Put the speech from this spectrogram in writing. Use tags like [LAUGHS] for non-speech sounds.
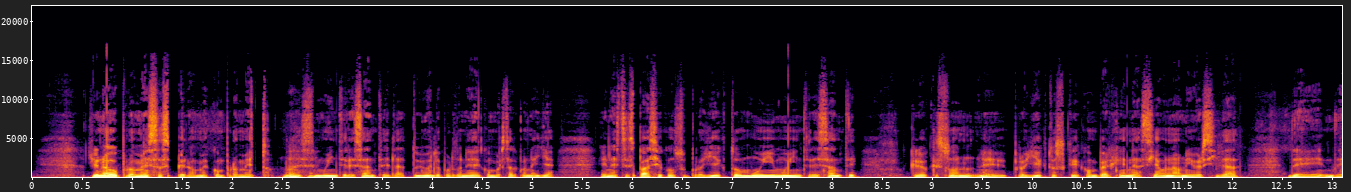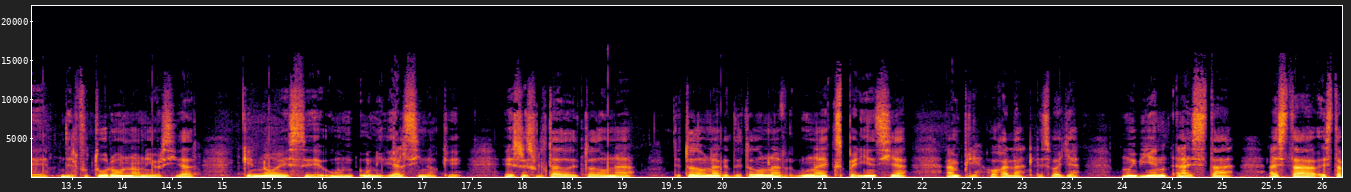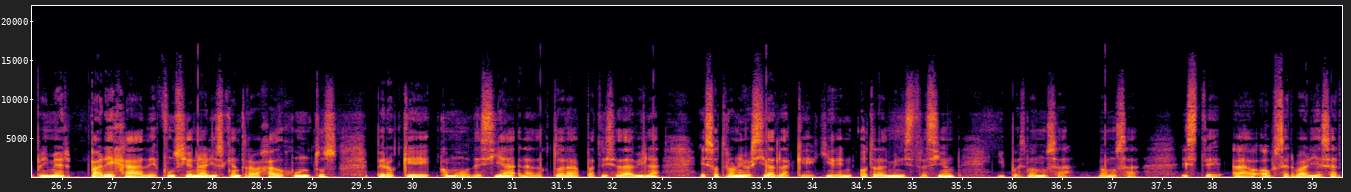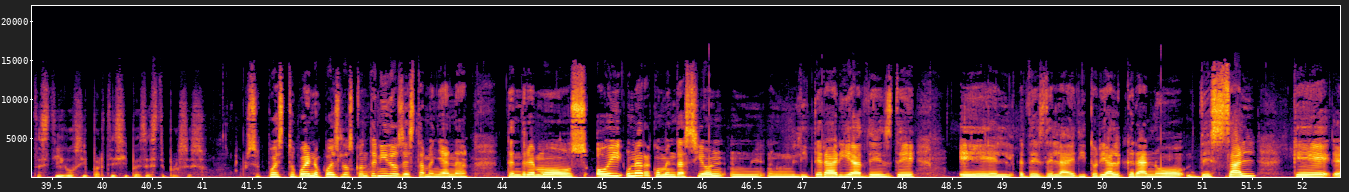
yo no hago promesas, pero me comprometo. ¿no? Es muy interesante. La tuvimos la oportunidad de conversar con ella en este espacio, con su proyecto, muy, muy interesante creo que son eh, proyectos que convergen hacia una universidad de, del futuro, una universidad que no es eh, un, un, ideal, sino que es resultado de toda una de toda una de toda una, una experiencia amplia. Ojalá les vaya muy bien a esta a esta esta primer pareja de funcionarios que han trabajado juntos, pero que como decía la doctora Patricia Dávila, es otra universidad la que quieren, otra administración y pues vamos a vamos a este a observar y a ser testigos y partícipes de este proceso. Por supuesto. Bueno, pues los contenidos de esta mañana tendremos hoy una recomendación mm, mm, literaria desde el, desde la editorial Grano de Sal, que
